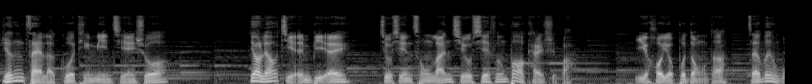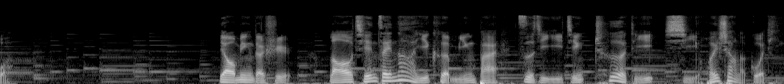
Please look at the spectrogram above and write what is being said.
扔在了郭婷面前，说：“要了解 NBA，就先从《篮球先锋报》开始吧，以后有不懂的再问我。”要命的是，老钱在那一刻明白自己已经彻底喜欢上了郭婷。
